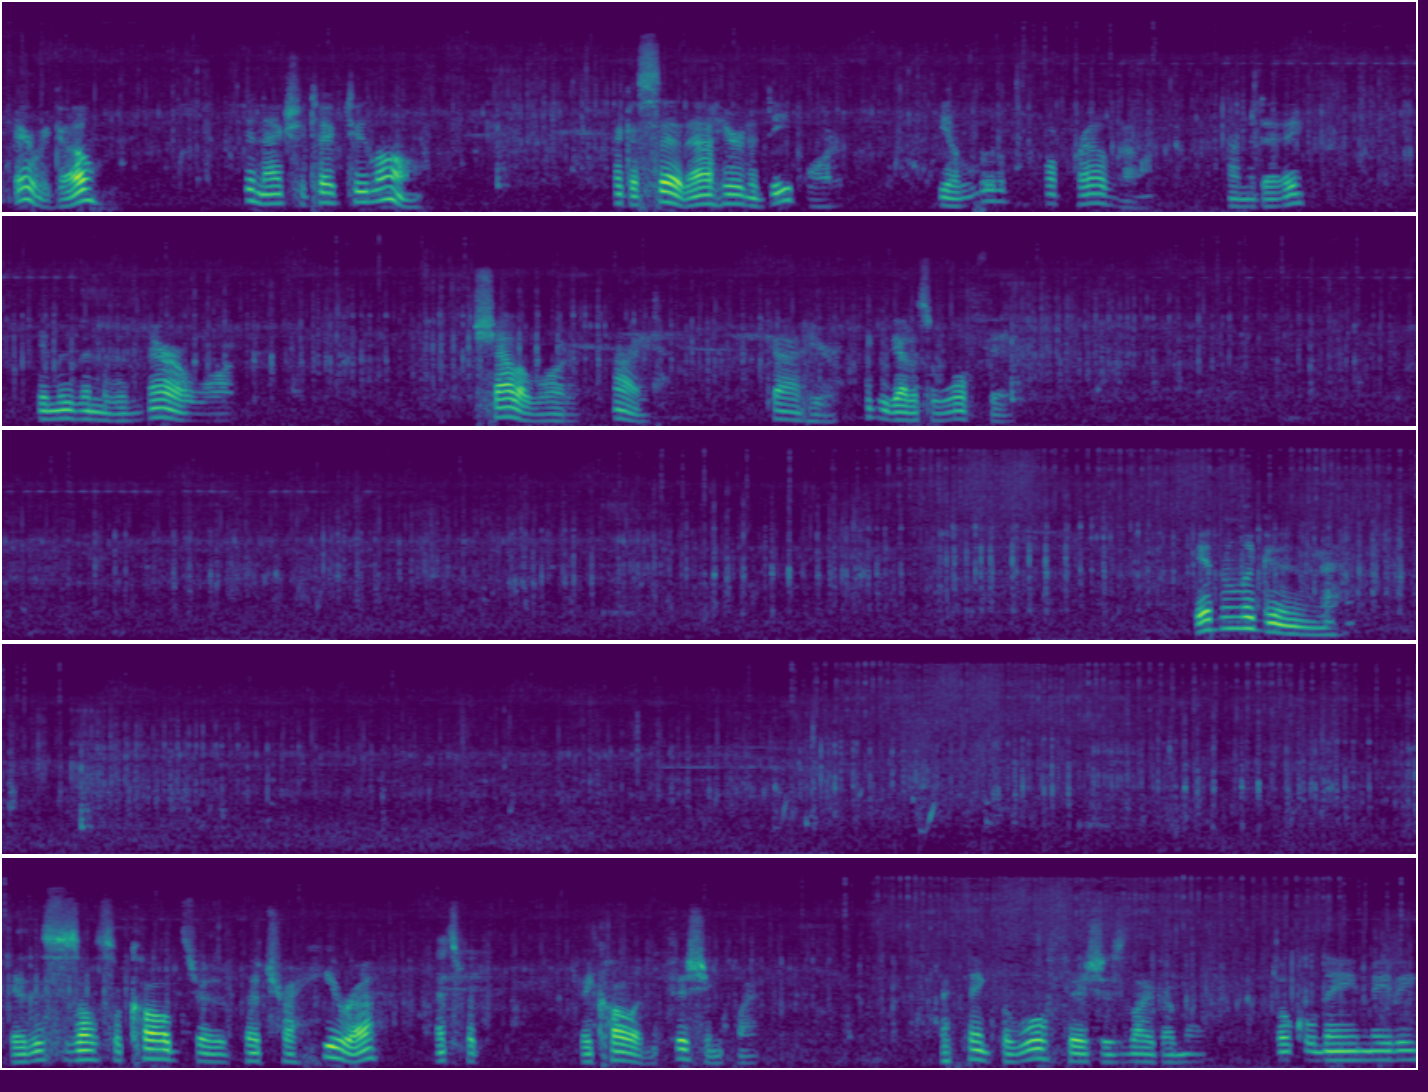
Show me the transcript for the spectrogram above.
There we go. Didn't actually take too long. Like I said, out here in the deep water, be a little more prevalent time of day. They move into the narrow water, shallow water at night. Got here. I think we got us a wolffish. Hidden Lagoon. Yeah, this is also called the trahira. That's what they call it in Fishing Planet. I think the wolffish is like a local name, maybe.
